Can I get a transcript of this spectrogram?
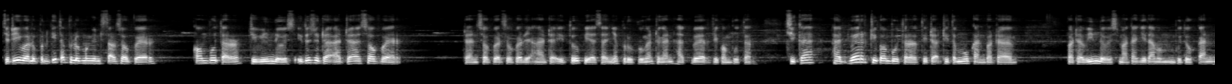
Jadi walaupun kita belum menginstal software, komputer di Windows itu sudah ada software dan software-software yang ada itu biasanya berhubungan dengan hardware di komputer. Jika hardware di komputer tidak ditemukan pada pada Windows, maka kita membutuhkan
